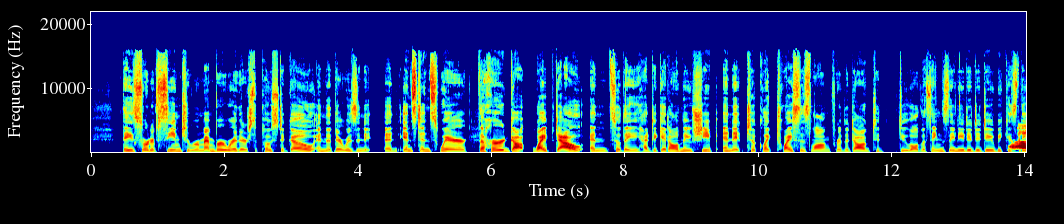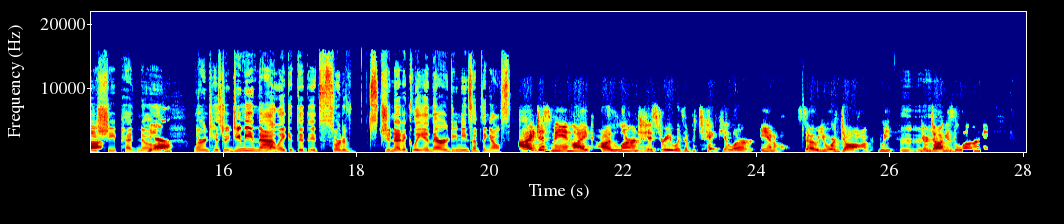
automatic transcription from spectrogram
they sort of seem to remember where they're supposed to go and that there was an an instance where the herd got wiped out and so they had to get all new sheep and it took like twice as long for the dog to do all the things they needed to do because uh, these sheep had no yeah. learned history. Do you mean that like it, it's sort of genetically in there or do you mean something else? I just mean like a learned history with a particular animal. So your dog, we mm-hmm. your dog is learning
